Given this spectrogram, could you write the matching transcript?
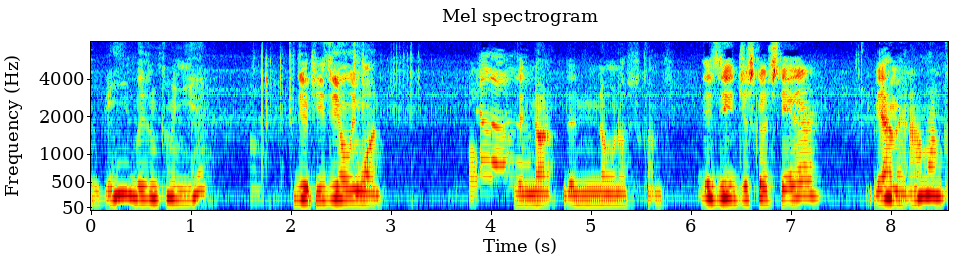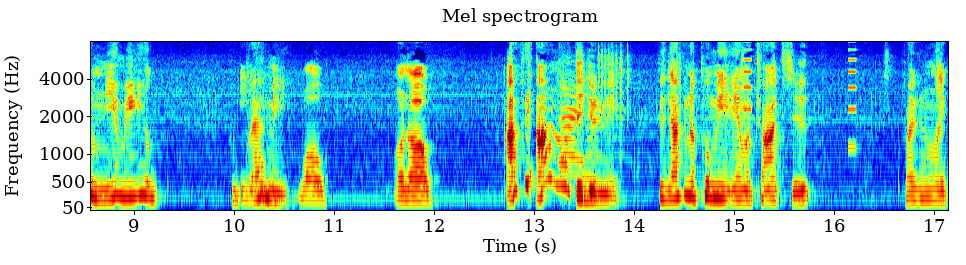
the game isn't coming yet. Dude, he's the only one. Oh. Then no, then no one else comes. Is he just gonna stay there? Yeah, man. I don't want him to come near me. He'll, he'll grab me. Whoa. Oh no. I, fe- I don't know what they do to me. He's not gonna put me in an animatronic suit. He's probably gonna like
